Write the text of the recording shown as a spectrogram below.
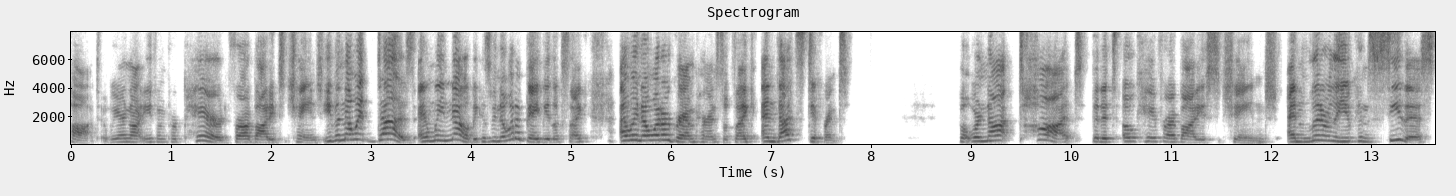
taught. We are not even prepared for our body to change, even though it does. And we know because we know what a baby looks like and we know what our grandparents look like, and that's different. But we're not taught that it's okay for our bodies to change. And literally, you can see this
